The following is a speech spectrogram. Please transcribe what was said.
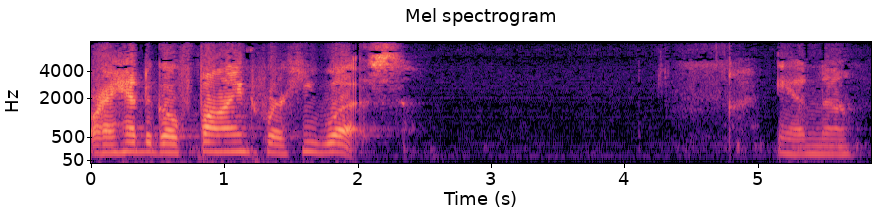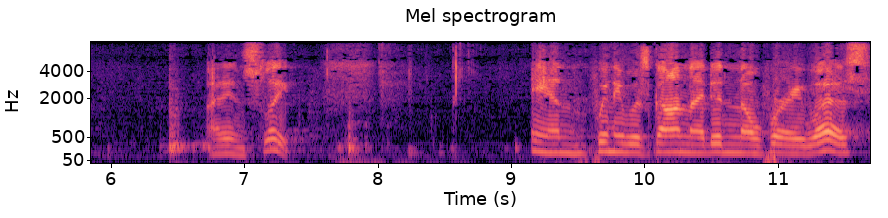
or I had to go find where he was. And uh, I didn't sleep. And when he was gone, I didn't know where he was.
